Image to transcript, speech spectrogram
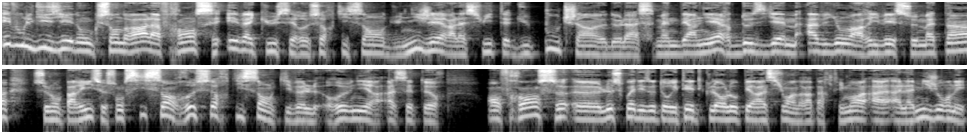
Et vous le disiez donc, Sandra, la France évacue ses ressortissants du Niger à la suite du putsch hein, de la semaine dernière. Deuxième avion arrivé ce matin. Selon Paris, ce sont 600 ressortissants qui veulent revenir à cette heure en France. Euh, le souhait des autorités est de clore l'opération, un rapatriement à la mi-journée.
